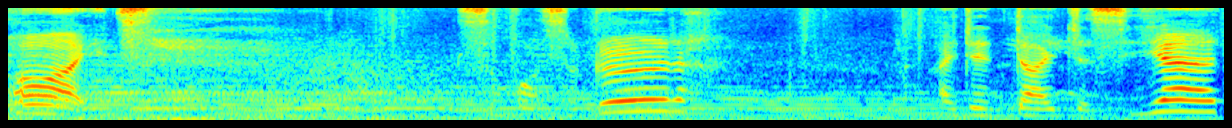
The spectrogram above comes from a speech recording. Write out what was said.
Alright. So far so good. I didn't die just yet.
